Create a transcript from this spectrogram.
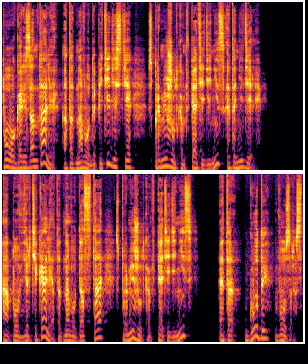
по горизонтали от 1 до 50 с промежутком в 5 единиц – это недели, а по вертикали от 1 до 100 с промежутком в 5 единиц – это годы возраст.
